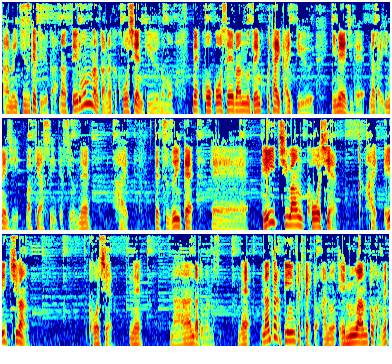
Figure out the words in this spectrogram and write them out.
あの、位置づけというか、なっているものなんか、なんか甲子園っていうのも、ね、高校生版の全国大会っていうイメージで、なんかイメージ湧きやすいですよね。はい。で、続いて、えー、H1 甲子園。はい、H1 甲子園。ね。なんだと思います。ね。なんとなくピーンと来た人、あの M1 とかね、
